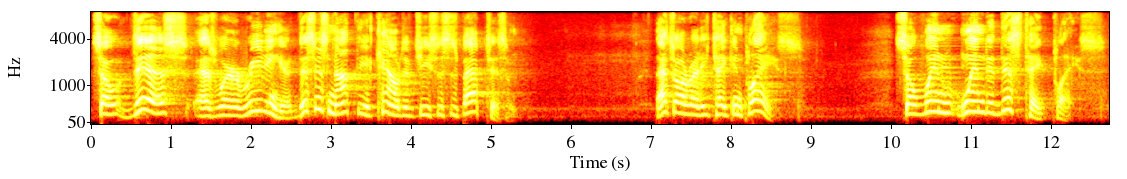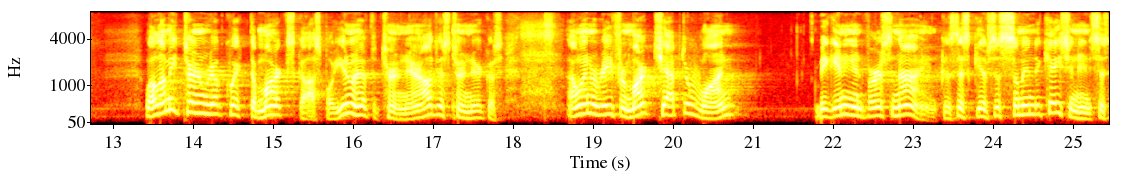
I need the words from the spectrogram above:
So, this, as we're reading here, this is not the account of Jesus' baptism. That's already taken place. So when, when did this take place? Well, let me turn real quick to Mark's gospel. You don't have to turn there. I'll just turn there because I want to read from Mark chapter 1, beginning in verse 9, because this gives us some indication. And it says,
